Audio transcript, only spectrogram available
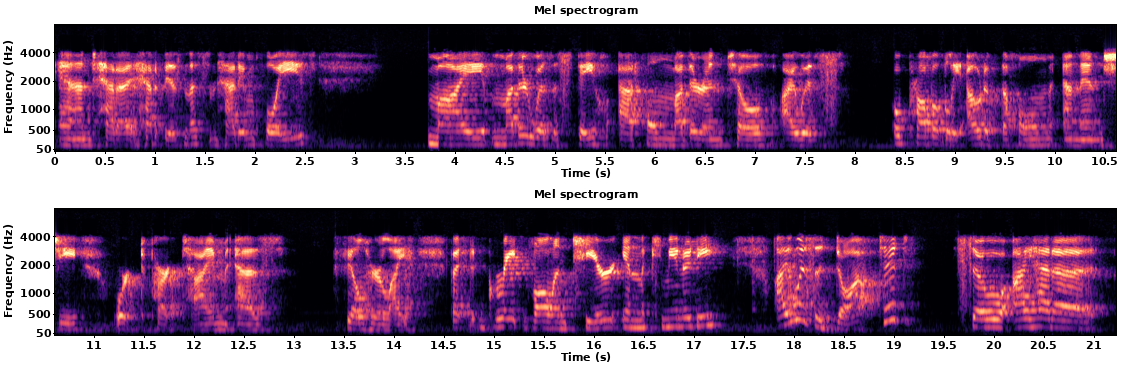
and had a had a business and had employees. My mother was a stay-at-home mother until I was oh probably out of the home, and then she worked part time as fill her life. But great volunteer in the community. I was adopted, so I had a.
